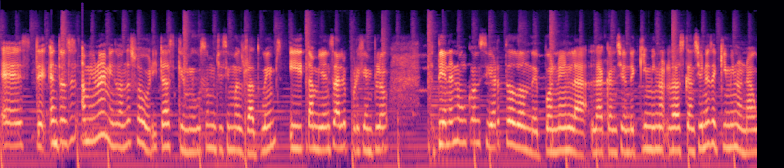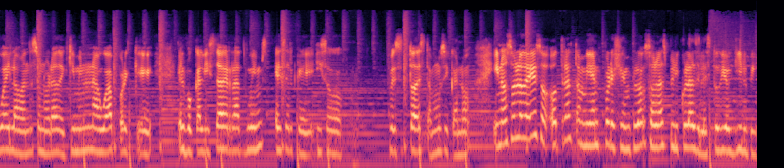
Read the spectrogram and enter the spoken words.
este, entonces a mí una de mis bandas favoritas que me gusta muchísimo es Radwimps y también sale, por ejemplo, tienen un concierto donde ponen la, la canción de Kimi no, las canciones de Kimi no Nawa y la banda sonora de Kimi no Nawa porque el vocalista de Radwimps es el que hizo pues toda esta música, ¿no? Y no solo de eso, otras también, por ejemplo, son las películas del estudio Gilby.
